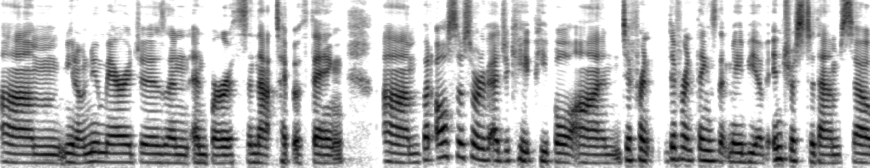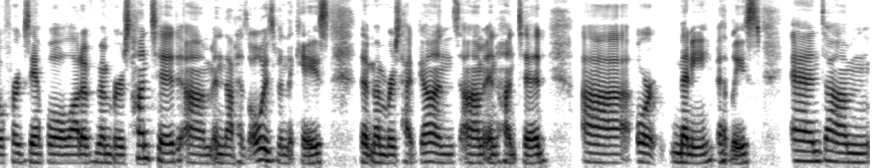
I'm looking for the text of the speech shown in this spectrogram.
um, you know new marriages and and births and that type of thing um, but also sort of educate people on different different things that may be of interest to them. So for example a lot of members hunted um, and that has always been the case that members had guns um, and hunted uh, or many at least. And um,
